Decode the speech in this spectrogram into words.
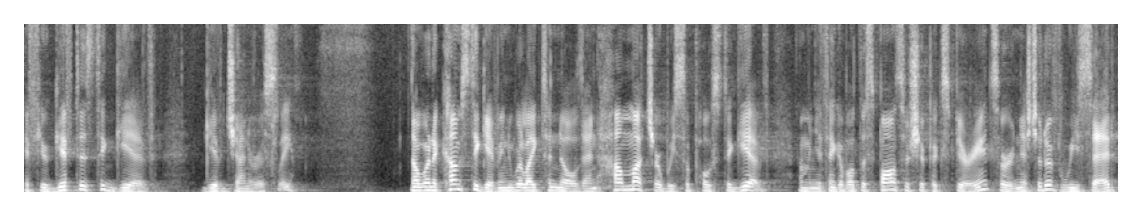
If your gift is to give, give generously. Now, when it comes to giving, we like to know then how much are we supposed to give? And when you think about the sponsorship experience or initiative, we said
